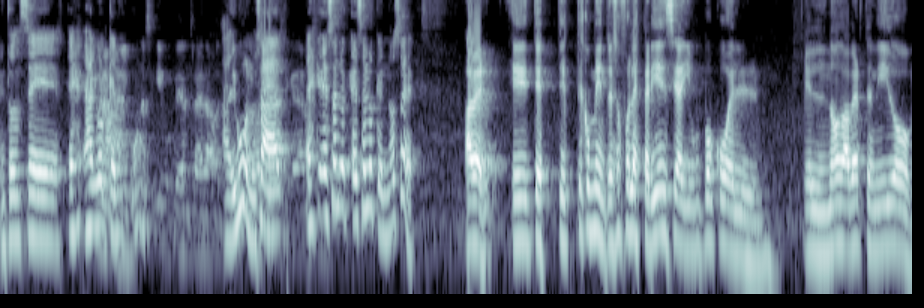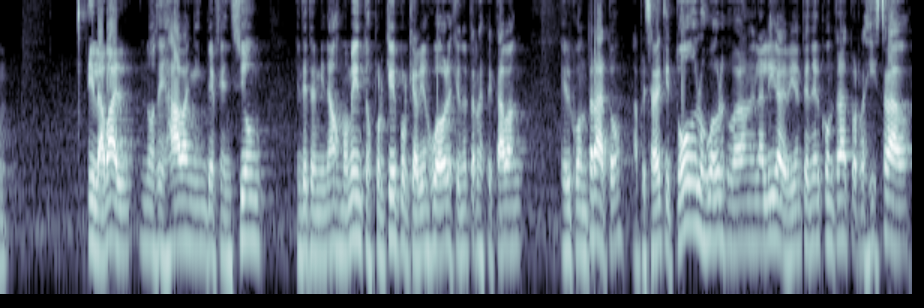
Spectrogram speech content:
Entonces, es algo Bueno, que algunos equipos pudieron traer a otros. algunos, o sea, es que eso es lo, eso es lo que no sé. A ver, eh, te, te- te comento, eso fue la experiencia y un poco el, el no haber tenido el aval nos dejaba en indefensión en determinados momentos. ¿Por qué? Porque habían jugadores que no te respetaban el contrato, a pesar de que todos los jugadores que jugaban en la liga debían tener contrato registrado.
